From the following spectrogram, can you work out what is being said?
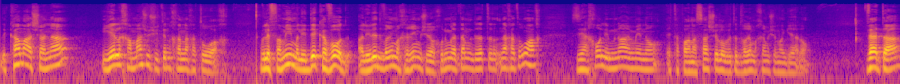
זה כמה השנה יהיה לך משהו שייתן לך נחת רוח. ולפעמים על ידי כבוד, על ידי דברים אחרים שיכולים לאדם לדעת נחת רוח, זה יכול למנוע ממנו את הפרנסה שלו ואת הדברים האחרים שמגיע לו. ואתה,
